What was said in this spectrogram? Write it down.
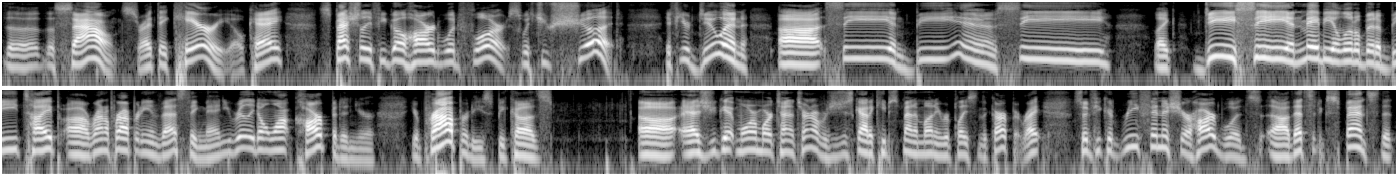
the the sounds, right? They carry, okay? Especially if you go hardwood floors, which you should if you're doing uh, C and B, eh, C, like D, C, and maybe a little bit of B type uh, rental property investing, man, you really don't want carpet in your your properties because. Uh, as you get more and more tenant turnovers, you just got to keep spending money replacing the carpet, right? So if you could refinish your hardwoods, uh, that's an expense that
